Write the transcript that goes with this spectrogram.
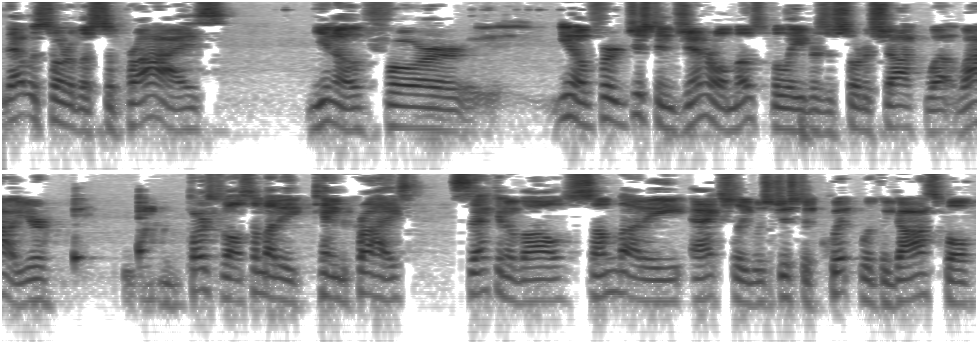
that was sort of a surprise, you know, for you know, for just in general, most believers are sort of shocked. Well, wow, you're first of all, somebody came to Christ. Second of all, somebody actually was just equipped with the gospel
